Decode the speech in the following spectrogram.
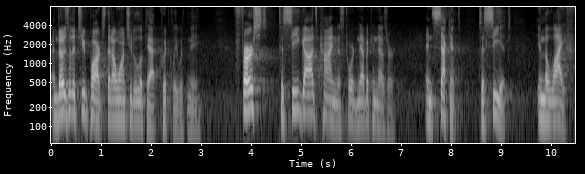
And those are the two parts that I want you to look at quickly with me. First, to see God's kindness toward Nebuchadnezzar, and second, to see it in the life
